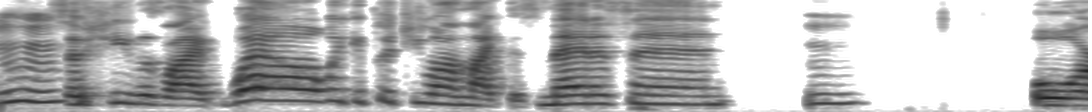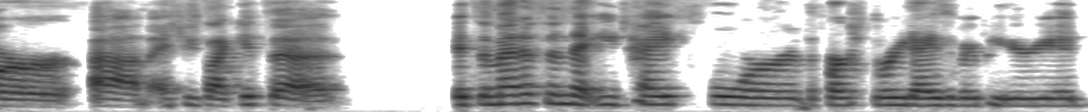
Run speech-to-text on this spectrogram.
Mhm, So she was like, Well, we could put you on like this medicine, mhm. or um, and she's like, It's a it's a medicine that you take for the first three days of your period,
